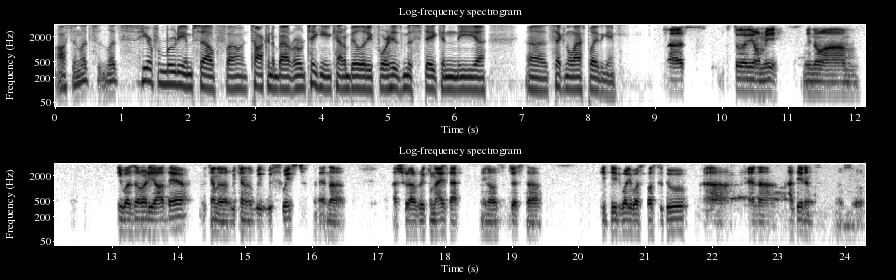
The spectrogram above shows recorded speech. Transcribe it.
Austin. Let's let's hear from Rudy himself uh, talking about or taking accountability for his mistake in the uh, uh, second to last play of the game. uh, it's, it's totally on me. You know, um, he was already out there. We kind of, we kind of, we, we switched, and uh, I should have recognized that. You know, it's just uh, he did what he was supposed to do, uh, and uh, I didn't. So,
